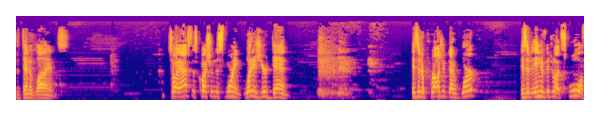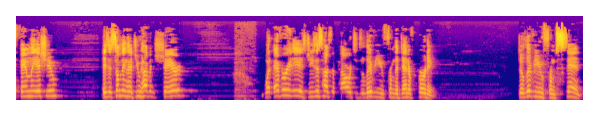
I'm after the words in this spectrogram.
the den of lions. So I asked this question this morning What is your den? Is it a project at work? Is it an individual at school, a family issue? Is it something that you haven't shared? Whatever it is, Jesus has the power to deliver you from the den of hurting, deliver you from sin,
